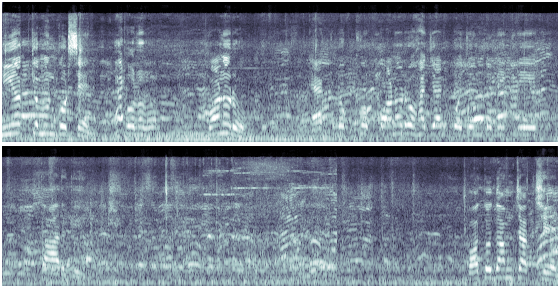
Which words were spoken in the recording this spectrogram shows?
নিয়ত কেমন করছেন? পনেরো। পনেরো। এক লক্ষ পনেরো হাজার পর্যন্ত বিক্রির টার্গেট কত দাম চাচ্ছেন?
